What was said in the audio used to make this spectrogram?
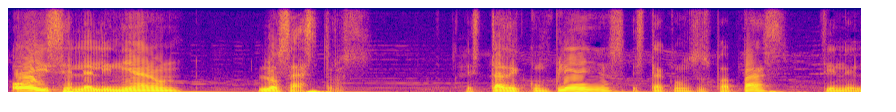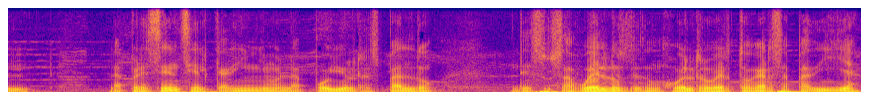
hoy se le alinearon los astros. Está de cumpleaños, está con sus papás, tiene la presencia, el cariño, el apoyo, el respaldo de sus abuelos, de don Joel Roberto Garza Padilla.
